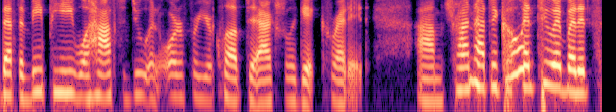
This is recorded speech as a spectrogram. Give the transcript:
that the VPE will have to do in order for your club to actually get credit. Um, try not to go into it, but it's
